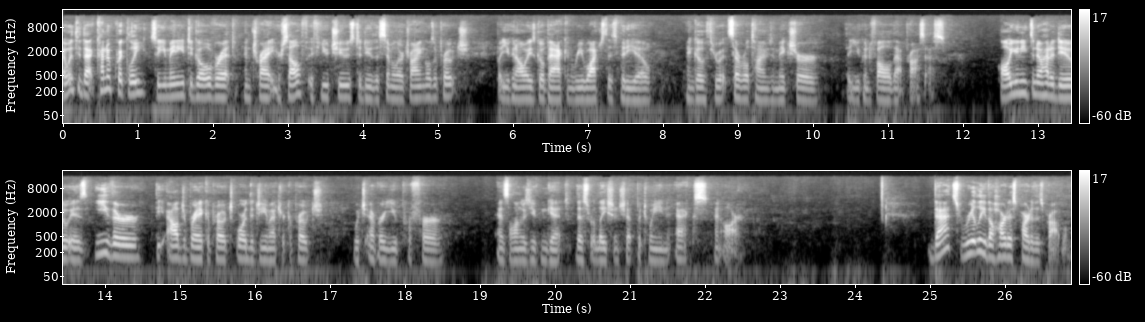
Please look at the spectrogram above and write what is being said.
I went through that kind of quickly, so you may need to go over it and try it yourself if you choose to do the similar triangles approach, but you can always go back and rewatch this video and go through it several times and make sure that you can follow that process. All you need to know how to do is either the algebraic approach or the geometric approach, whichever you prefer, as long as you can get this relationship between x and r. That's really the hardest part of this problem.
